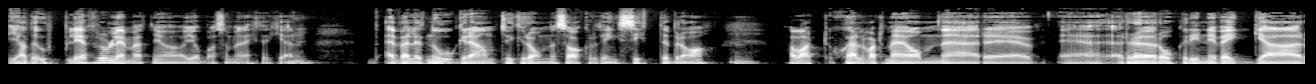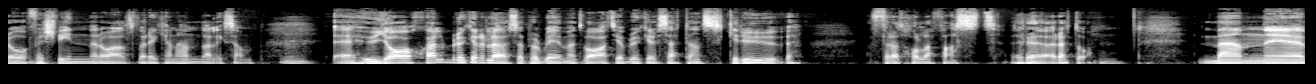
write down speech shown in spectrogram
jag hade upplevt problemet när jag jobbade som elektriker. Är väldigt noggrann, tycker om när saker och ting sitter bra. Har varit, själv varit med om när eh, eh, rör åker in i väggar och försvinner och allt vad det kan hända liksom. Eh, hur jag själv brukade lösa problemet var att jag brukade sätta en skruv för att hålla fast röret då. Men eh,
